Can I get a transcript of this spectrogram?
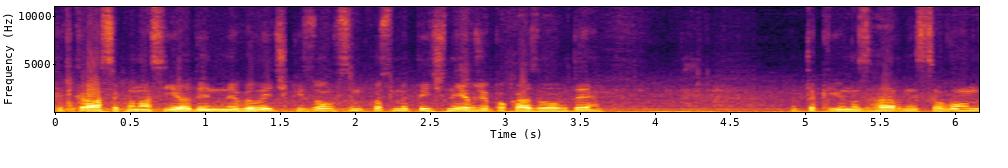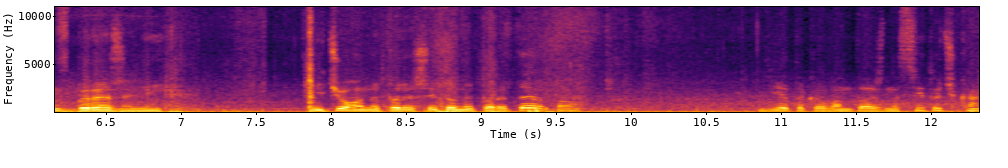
Підкрасик у нас є один невеличкий, зовсім косметичний, я вже показував де. Ось такий у нас гарний салон, збережений, нічого не перешито, не перетерто. Є така вантажна сіточка.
